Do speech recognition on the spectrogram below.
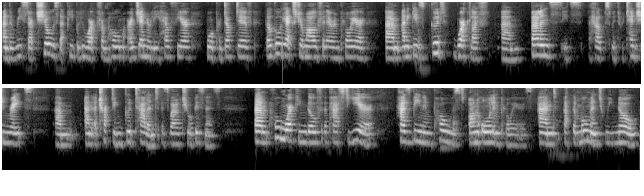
and the research shows that people who work from home are generally healthier, more productive. They'll go the extra mile for their employer, um, and it gives good work life um, balance. It helps with retention rates um, and attracting good talent as well to your business. Um, home working, though, for the past year has been imposed on all employers, and at the moment, we know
